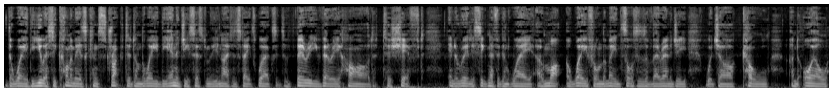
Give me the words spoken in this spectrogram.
the way the US economy is constructed and the way the energy system of the United States works, it's very, very hard to shift in a really significant way away from the main sources of their energy, which are coal and oil.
